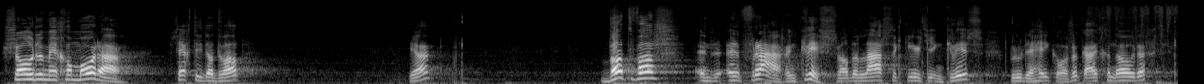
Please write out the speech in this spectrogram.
Sodom en Gomorra, zegt u dat wat? Ja? Wat was, een, vraag, een quiz. We hadden een laatste keertje een quiz. Broeder Heko was ook uitgenodigd.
